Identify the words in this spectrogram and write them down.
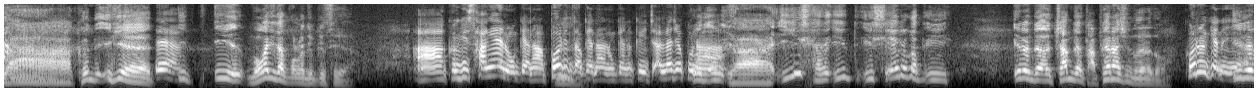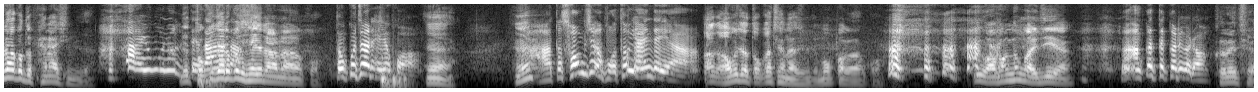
야, 근데 이게 네. 이, 이게 뭐가지 다 골라집혔어요. 아 거기 상해 놓게나 버린다고 해놔놓게나 그게 잘라졌구나. 야, 이, 사- 이, 이 세로가 이 이런 데 장작 다 패나십니다 그래도. 그러게는 이래 갖고도 패나십니다. 아이고 내나 대단하다. 해야 안 하고. 독구 잘 해였고. 예. 예? 아 또 솜씨가 보통이 아닌데 야. 딱 아버지가 똑같이 해놨습니다. 못 박아갖고. 이거 와박는 거 알지? 안 끄떡거리거라. 그렇지.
